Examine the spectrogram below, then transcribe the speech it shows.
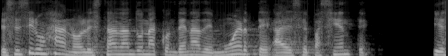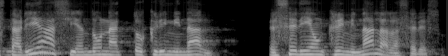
ese cirujano le está dando una condena de muerte a ese paciente y estaría haciendo un acto criminal. Él sería un criminal al hacer eso.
